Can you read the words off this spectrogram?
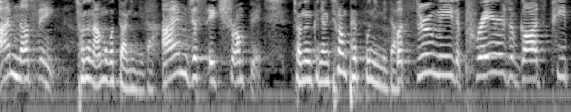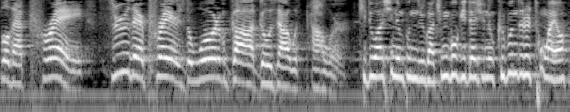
I'm nothing. 저는 아무것도 아닙니다. I'm just a trumpet. 저는 그냥 트럼펫뿐입니다. But through me, the prayers of God's people that pray, through their prayers, the word of God goes out with power. 기도하시는 분들과 중보 기도해 주는 그분들을 통하여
